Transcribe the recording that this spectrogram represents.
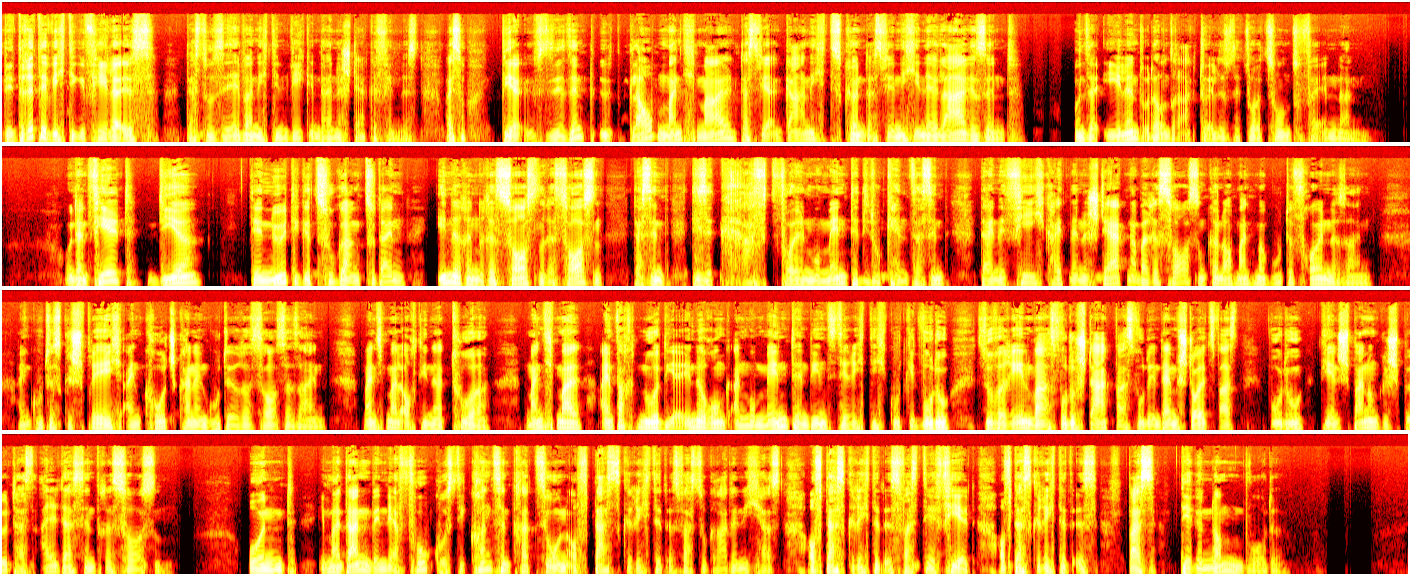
Der dritte wichtige Fehler ist, dass du selber nicht den Weg in deine Stärke findest. Weißt du, wir sind, glauben manchmal, dass wir gar nichts können, dass wir nicht in der Lage sind, unser Elend oder unsere aktuelle Situation zu verändern. Und dann fehlt dir der nötige Zugang zu deinen inneren Ressourcen. Ressourcen, das sind diese kraftvollen Momente, die du kennst. Das sind deine Fähigkeiten, deine Stärken. Aber Ressourcen können auch manchmal gute Freunde sein. Ein gutes Gespräch, ein Coach kann eine gute Ressource sein. Manchmal auch die Natur. Manchmal einfach nur die Erinnerung an Momente, in denen es dir richtig gut geht, wo du souverän warst, wo du stark warst, wo du in deinem Stolz warst, wo du die Entspannung gespürt hast. All das sind Ressourcen. Und immer dann, wenn der Fokus, die Konzentration auf das gerichtet ist, was du gerade nicht hast, auf das gerichtet ist, was dir fehlt, auf das gerichtet ist, was dir genommen wurde,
